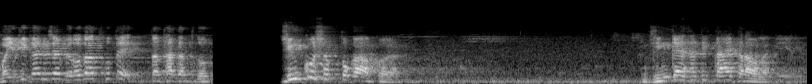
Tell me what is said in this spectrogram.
वैदिकांच्या विरोधात होते तथागत गौतम जिंकू शकतो का आपण? जिंकायसाठी काय करावं लागेल?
